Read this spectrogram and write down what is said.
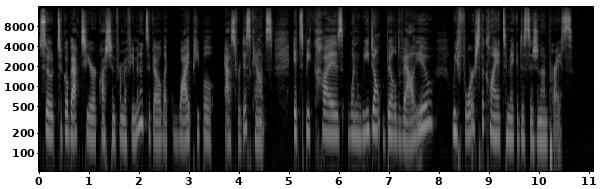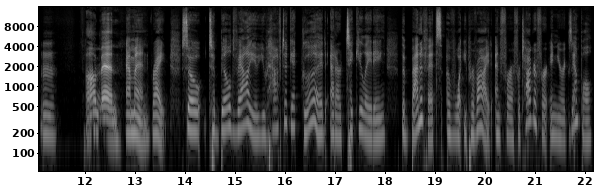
So, to go back to your question from a few minutes ago, like why people ask for discounts, it's because when we don't build value, we force the client to make a decision on price. Mm. Amen. Amen. Right. So to build value, you have to get good at articulating the benefits of what you provide. And for a photographer, in your example,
